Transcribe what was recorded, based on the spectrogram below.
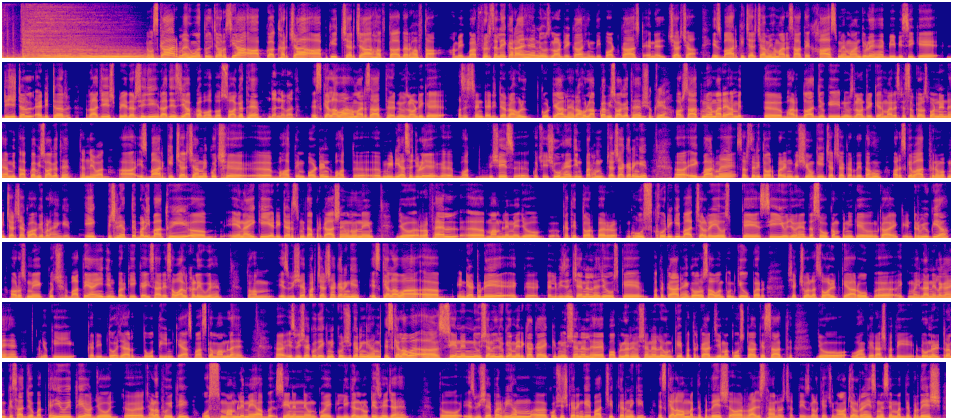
नमस्कार मैं हूँ अतुल चौरसिया आपका खर्चा आपकी चर्चा हफ़्ता दर हफ़्ता। हम एक बार फिर से लेकर आए हैं न्यूज़ लॉन्ड्री का हिंदी पॉडकास्ट एनएल चर्चा। इस बार की चर्चा में हमारे साथ एक खास मेहमान जुड़े हैं बीबीसी के डिजिटल एडिटर राजेश प्रियदर्शी जी। राजेश जी आपका बहुत बहुत स्वागत है। धन्यवाद। इसके अलावा हमारे साथ न्यूज़ लॉन्ड्री के असिस्टेंट एडिटर राहुल कोटियाल हैं। राहुल आपका भी स्वागत है। शुक्रिया। और साथ में हमारे अमित भारद्वाज जो कि न्यूज़ लॉन्ड्री के हमारे स्पेशल कॉरेस्पॉन्डेंट हैं। अमित आपका भी स्वागत है। धन्यवाद। इस बार की चर्चा में कुछ बहुत इम्पोर्टेंट बहुत मीडिया से जुड़े बहुत विशेष कुछ इशू हैं जिन पर हम चर्चा करेंगे। एक बार मैं सरसरी तौर पर इन विषयों की चर्चा कर देता हूँ और इसके बाद फिर हम अपनी चर्चा को आगे बढ़ाएँगे। एक पिछले हफ़्ते बड़ी बात हुई एएनआई की एडिटर स्मिता प्रकाश ने उन्होंने जो रफेल मामले में जो कथित तौर पर घूसखोरी की बात चल रही है उसके सीईओ जो हैं दसो कंपनी के उनका एक इंटरव्यू किया और उसमें कुछ बातें आई जिन पर कि कई सारे सवाल खड़े हुए हैं। तो हम इस विषय पर चर्चा करेंगे। इसके अलावा इंडिया टुडे एक टेलीविज़न चैनल है जो उसके पत्रकार हैं गौरव सावंत। उनके ऊपर सेक्सुअल असोल्ट के आरोप एक महिला ने लगाए हैं। जो कि करीब 2002-3 के आसपास का मामला है। इस विषय को देखने की कोशिश करेंगे हम। इसके अलावा सी एन न्यूज़ चैनल, जो कि अमेरिका का एक न्यूज़ चैनल है, पॉपुलर न्यूज़ चैनल है, उनके पत्रकार जिम अकोस्टा के साथ जो वहाँ के राष्ट्रपति डोनाल्ड ट्रंप के साथ जो बदकही हुई थी और जो झड़प हुई थी, उस मामले में अब सीएनएन ने उनको एक लीगल नोटिस भेजा है। तो इस विषय पर भी हम कोशिश करेंगे बातचीत करने की। इसके अलावा मध्य प्रदेश और राजस्थान और छत्तीसगढ़ के चुनाव चल रहे हैं। इसमें से मध्य प्रदेश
